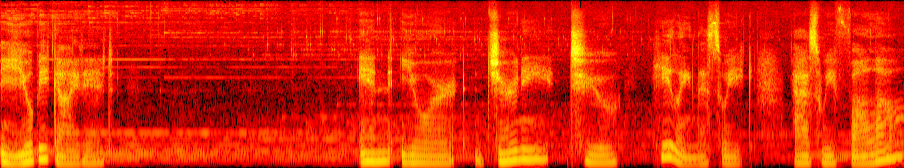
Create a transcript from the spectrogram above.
you'll be guided in your journey to healing this week as we follow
